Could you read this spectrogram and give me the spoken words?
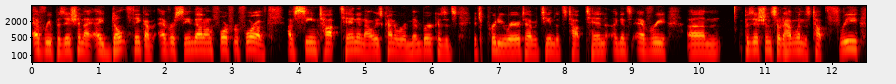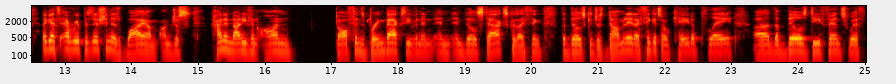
every position. I, I, don't think I've ever seen that on four for four. I've I've seen top 10 and I always kind of remember because it's it's pretty rare to have a team that's top 10 against every um, position. So to have one that's top three against every position is why I'm I'm just kind of not even on Dolphins bringbacks even in in, in Bills stacks because I think the Bills can just dominate. I think it's okay to play uh, the Bills defense with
